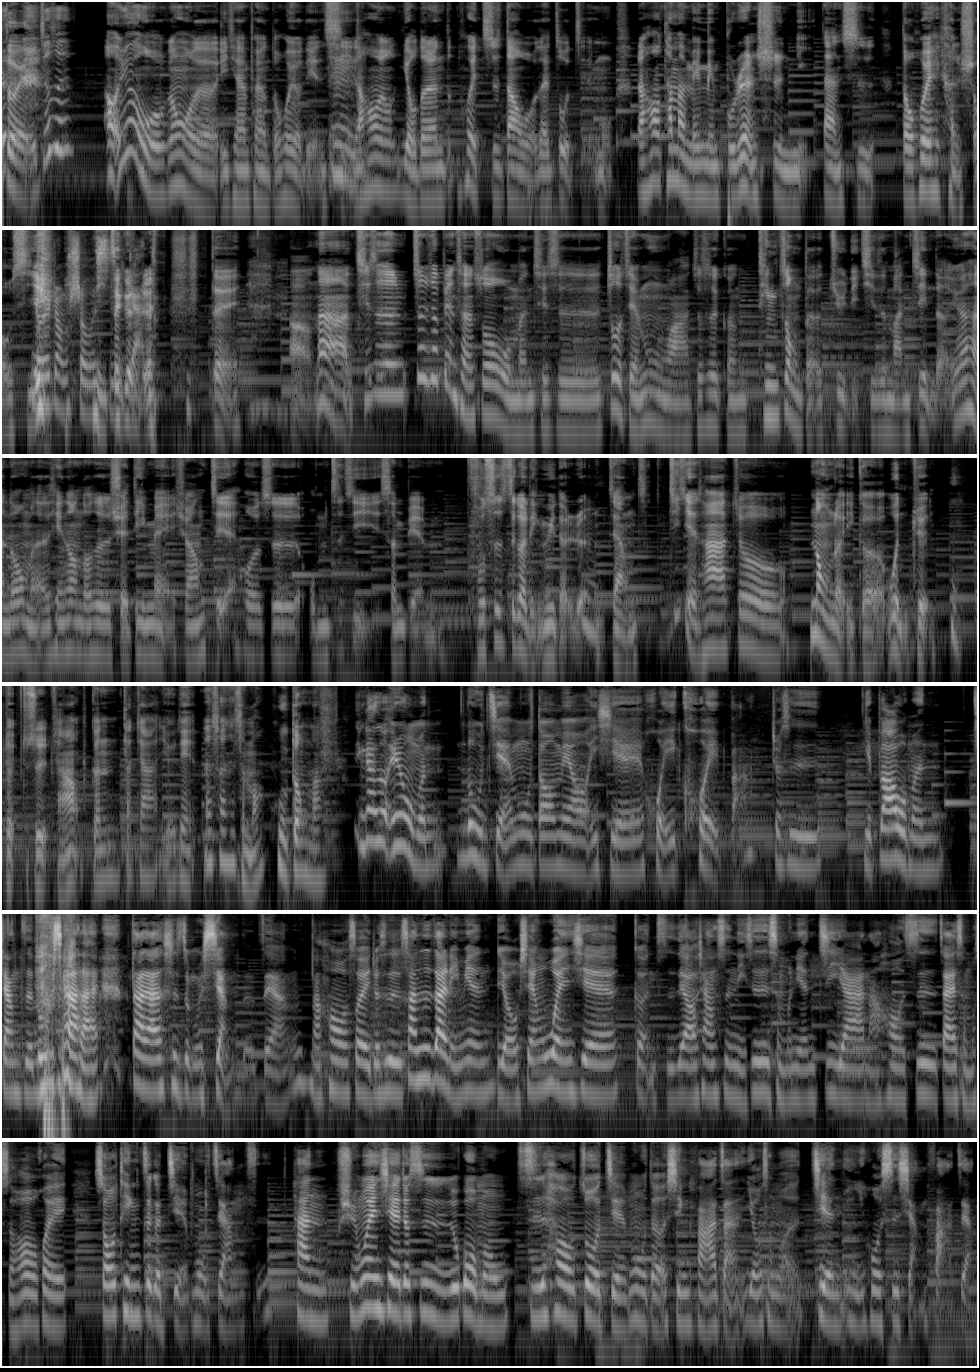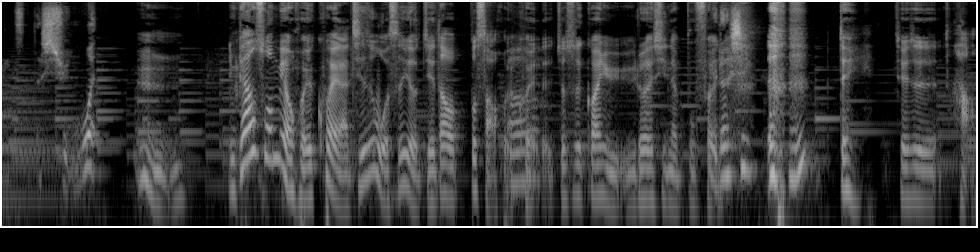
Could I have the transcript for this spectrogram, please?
对，就是哦，因为我跟我的以前的朋友都会有联系，嗯、然后有的人会知道我在做节目，然后他们明明不认识你，但是。都会很熟悉，有一种熟悉感这个人，对，啊，那其实这就变成说，我们其实做节目啊，就是跟听众的距离其实蛮近的，因为很多我们的听众都是学弟妹、学长姐，或者是我们自己身边服侍这个领域的人，这样子。鸡、嗯、姐她就弄了一个问卷，嗯、对，就是想要跟大家有点，那算是什么互动吗？应该说，因为我们录节目都没有一些回馈吧，就是也不知道我们这样子录下来，大家是怎么想的这样。然后，所以就是算是在里面有先问一些个人资料，像是你是什么年纪啊，然后是在什么时候会收听这个节目这样子，和询问一些就是如果我们之后做节目的新发展有什么建议或是想法这样子的询问。嗯。你不要说没有回馈啊，其实我是有接到不少回馈的，oh. 就是关于娱乐性的部分。娱乐性，对，就是好，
